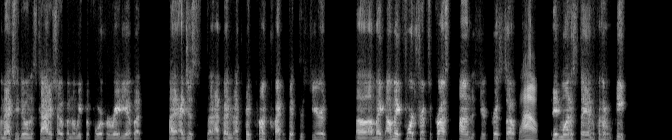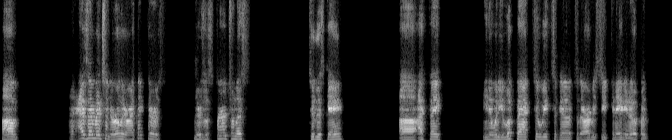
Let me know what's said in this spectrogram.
I'm actually doing the Scottish Open the week before for radio, but I, just I've been I've been gone quite a bit this year. Uh, I'll make I'll make four trips across the pond this year, Chris. So wow, didn't want to stay another week. Um, as I mentioned earlier, I think there's there's a spiritualness to this game. Uh, I think you know when you look back two weeks ago to the RBC Canadian Open,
